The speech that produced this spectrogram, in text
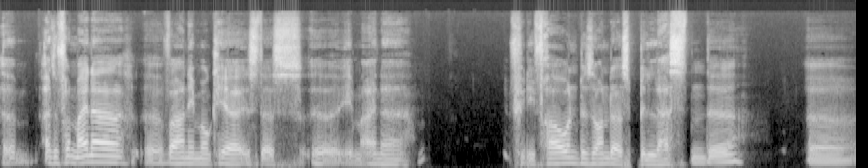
Ähm, also von meiner äh, Wahrnehmung her ist das äh, eben eine, für die Frauen besonders belastende äh,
